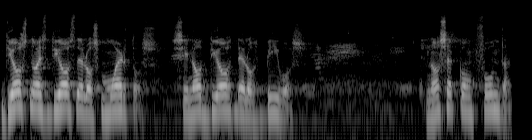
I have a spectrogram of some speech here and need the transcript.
Dios no es Dios de los muertos, sino Dios de los vivos. No se confundan.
